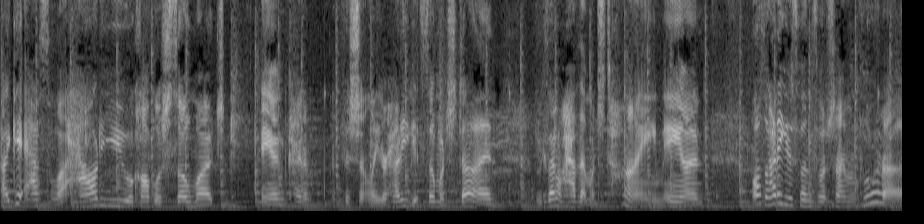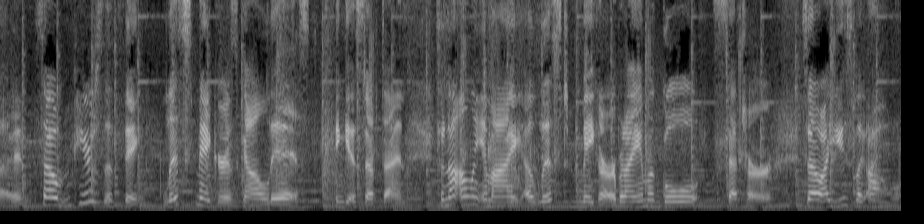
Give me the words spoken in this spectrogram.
I get asked a lot, how do you accomplish so much and kind of efficiently or how do you get so much done? Because I don't have that much time and also how do you spend so much time in Florida? And so here's the thing list maker is gonna list and get stuff done. So not only am I a list maker but I am a goal setter. So I used to like oh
